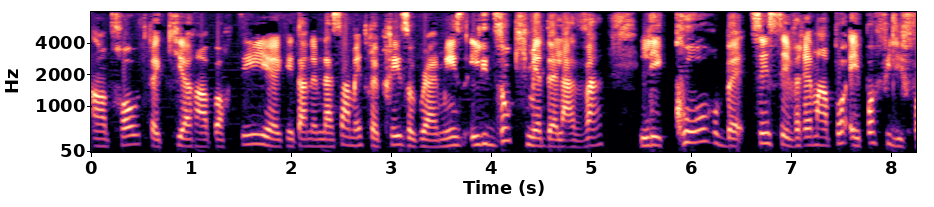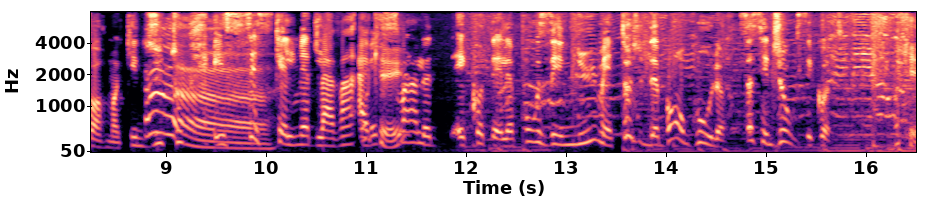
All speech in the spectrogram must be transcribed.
entre autres, qui a remporté, euh, qui est en nomination à maintes reprises aux Grammys. Lizzo qui met de l'avant les courbes, tu sais, c'est vraiment pas, elle est pas filiforme, ok, du Ah. tout. Et c'est ce qu'elle met de l'avant avec souvent, là, écoute, elle a posé nue, mais tout de bon goût, là. Ça, c'est Juice, écoute. Ok.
